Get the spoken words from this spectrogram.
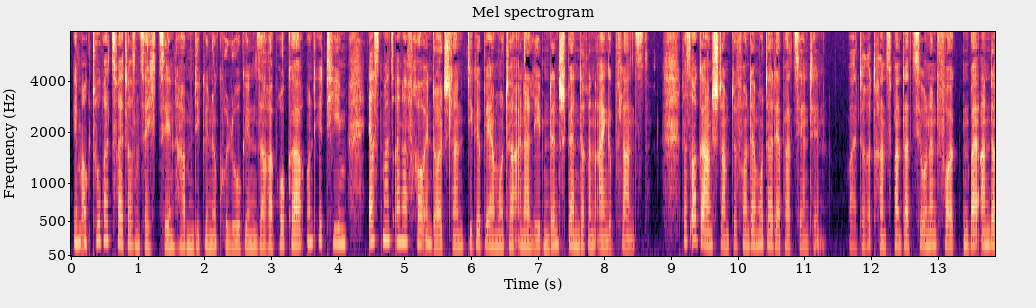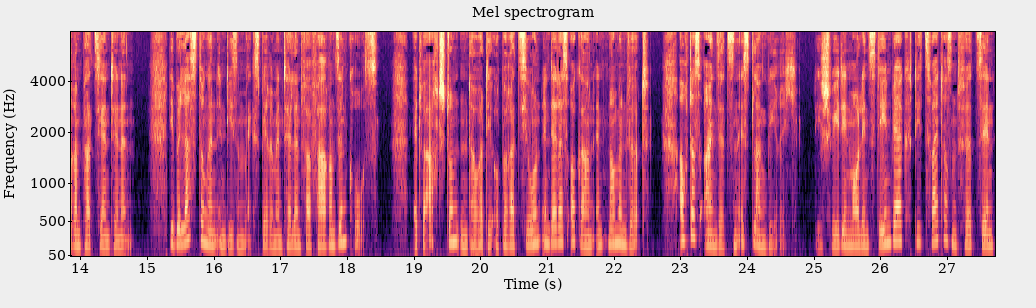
Im Oktober 2016 haben die Gynäkologin Sarah Brucker und ihr Team erstmals einer Frau in Deutschland die Gebärmutter einer lebenden Spenderin eingepflanzt. Das Organ stammte von der Mutter der Patientin. Weitere Transplantationen folgten bei anderen Patientinnen. Die Belastungen in diesem experimentellen Verfahren sind groß. Etwa acht Stunden dauert die Operation, in der das Organ entnommen wird. Auch das Einsetzen ist langwierig. Die Schwedin Maulin Steenberg, die 2014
